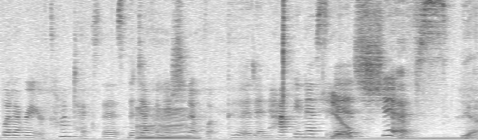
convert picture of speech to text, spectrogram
whatever your context is, the definition Mhm. of what good and happiness Yep. is shifts. yeah,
